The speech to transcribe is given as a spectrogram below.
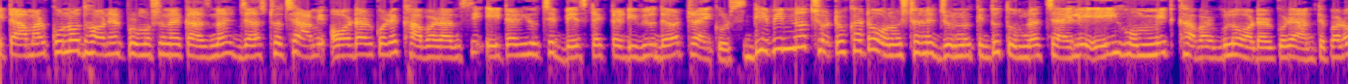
এটা আমার কোনো ধরনের প্রমোশনের কাজ নয়। জাস্ট হচ্ছে আমি অর্ডার করে খাবার আনছি। এটারই হচ্ছে বেস্ট একটা রিভিউ দেওয়ার ট্রাই করছি। বিভিন্ন ছোটখাটো অনুষ্ঠানের জন্য কিন্তু তোমরা চাইলে এই হোমমেড খাবারগুলো অর্ডার করে আনতে পারো।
